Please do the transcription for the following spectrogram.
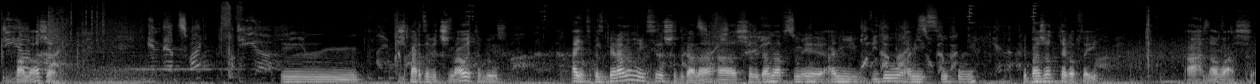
dwa noże. Mm, jakiś bardzo wytrzymały to był. Fajnie, tylko zbieramy amunicję do shotguna, a shotguna w sumie ani widu, ani słuchu. Chyba, że od tego tutaj. A, no właśnie.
